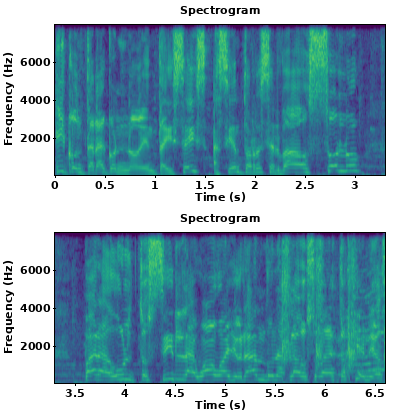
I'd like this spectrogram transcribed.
y contará con 96 asientos reservados solo para adultos sin la guagua llorando. Un aplauso para estos genios.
